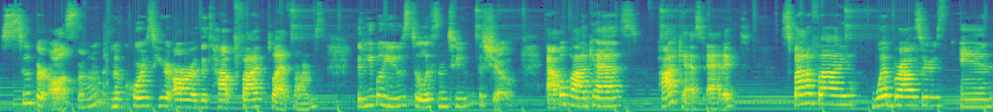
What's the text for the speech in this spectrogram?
Super awesome. And of course, here are the top five platforms that people use to listen to the show Apple Podcasts, Podcast Addict, Spotify, web browsers, and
